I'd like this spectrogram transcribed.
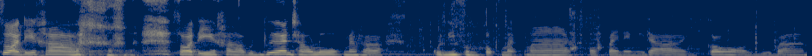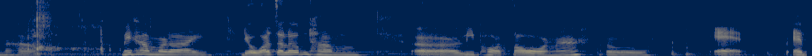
สวัสดีค่ะ สวัสดีค่ะเพื่อนๆชาวโลกนะคะวันนี้ฝนตกหนักมาก ออกไปไหนไม่ได้ ก็อยู่บ้านนะคะ ไม่ทำอะไร เดี๋ยวว่าจะเริ่มทำรีพอร์ตต่อนะ เออแอบแอบ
